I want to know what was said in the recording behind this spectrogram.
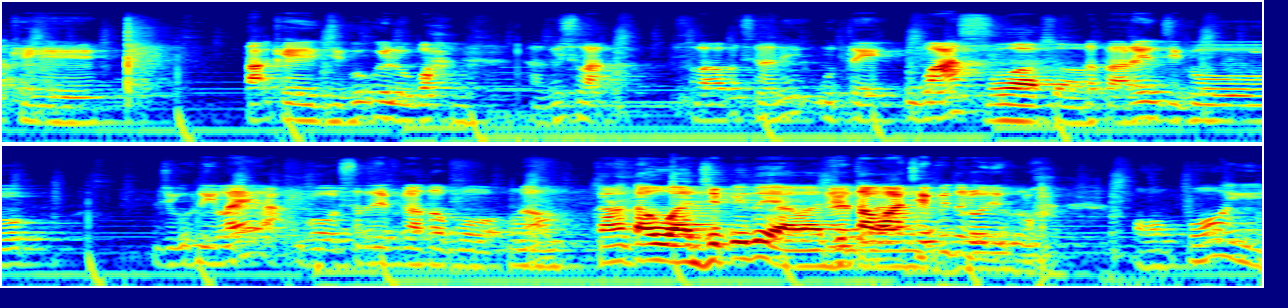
tak ge tak ge jiku kuwi wah. Lagi selak selak apa jenenge UT UAS. UAS, oh. Letare jiku jiku nilai nggo sertifikat apa. Hmm. No? Karena tahu wajib itu ya, wajib. Ya tahu kan? wajib itu lho. Wah, apa iki?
